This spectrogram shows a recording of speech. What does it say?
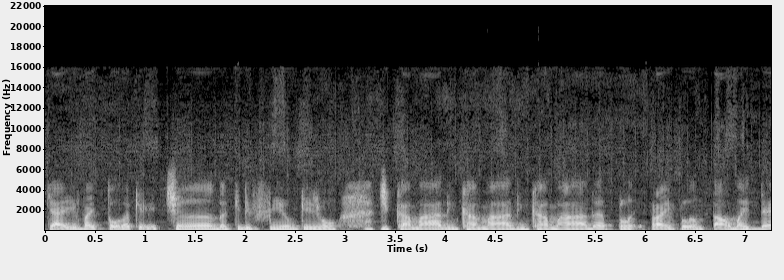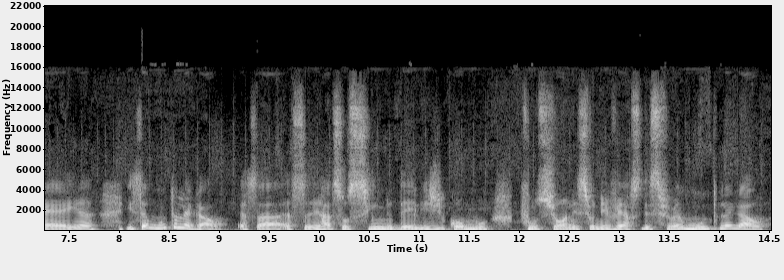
Que aí vai todo aquele tchan daquele filme que eles vão de camada em camada em camada para implantar uma ideia. Isso é muito legal. Essa, esse raciocínio deles de como funciona esse universo desse filme é muito legal.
